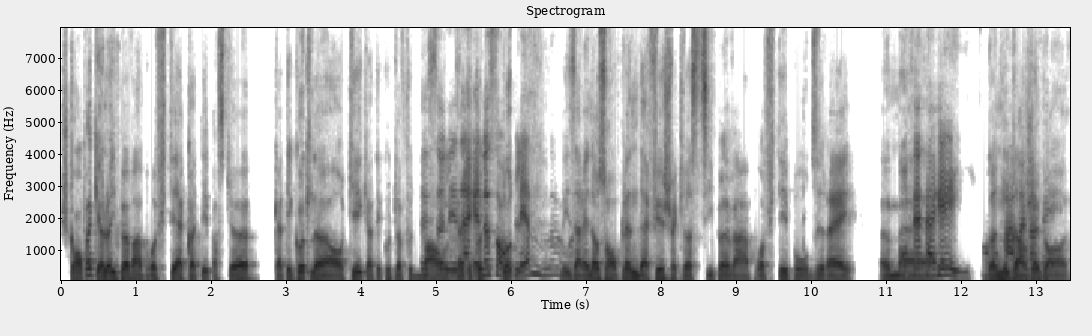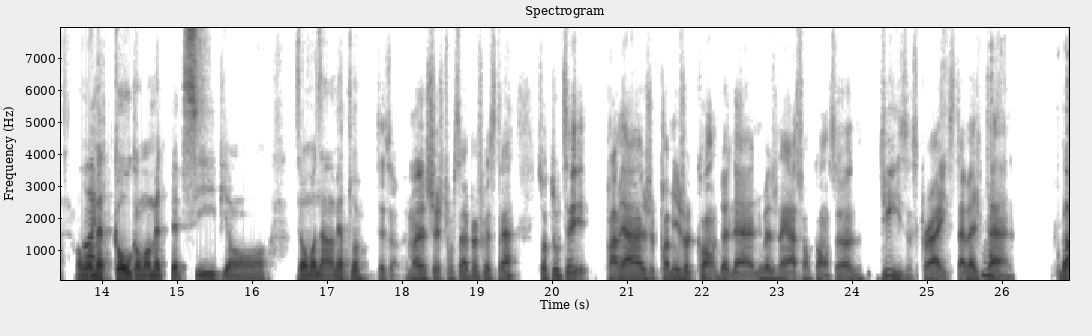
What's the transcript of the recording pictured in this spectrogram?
je comprends que là, ils peuvent en profiter à côté parce que quand tu écoutes le hockey, quand tu écoutes le football, ça, les quand arénas sont tout, pleines. là, les arénas sont pleines d'affiches. Fait que là, si, ils peuvent en profiter pour dire Hey, euh, On fait pareil. On donne-nous de l'argent, puis on, va mettre Coke, on va mettre Pepsi, puis on, tu sais, on va en mettre. Là. C'est ça. Moi, je, je trouve ça un peu frustrant. Surtout, tu sais, premier jeu de, con- de la nouvelle génération de consoles. Jesus Christ, t'avais le Mm. temps. Bon,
